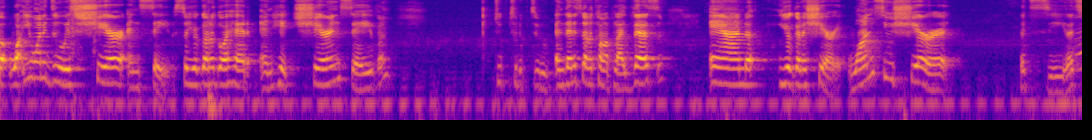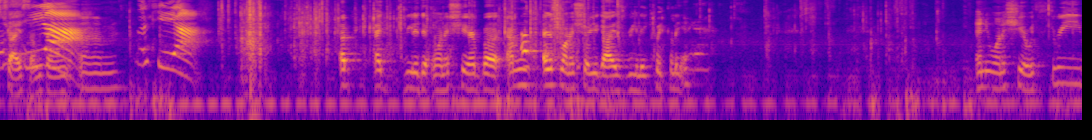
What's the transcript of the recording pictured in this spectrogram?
But what you want to do is share and save. So you're going to go ahead and hit share and save. And then it's going to come up like this. And you're going to share it. Once you share it, let's see. Let's try something. Um, I, I really didn't want to share, but I'm, I just want to show you guys really quickly. And you want to share with three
